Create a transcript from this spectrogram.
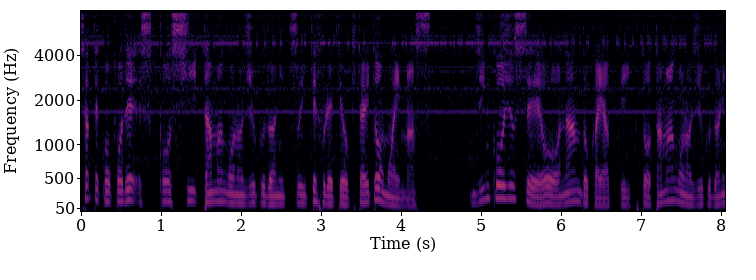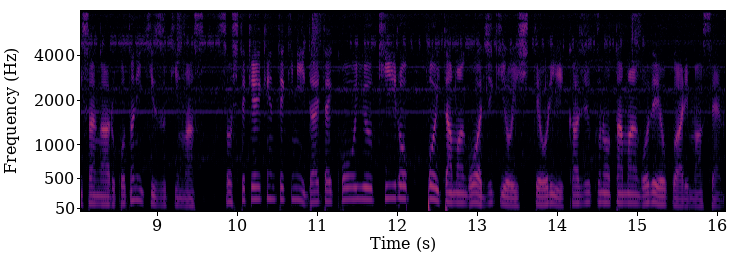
さてここで少し卵の熟度について触れておきたいと思います。人工授精を何度かやっていくと卵の熟度に差があることに気づきます。そして経験的にだいたいこういう黄色っぽい卵は時期を逸しており果熟の卵でよくありません。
